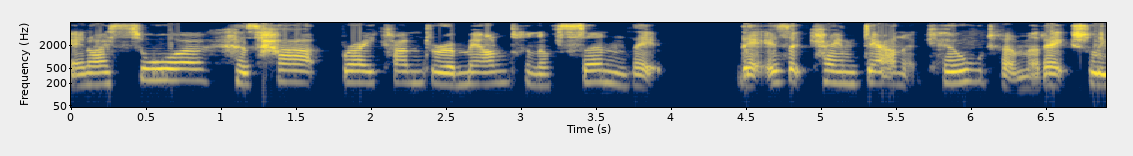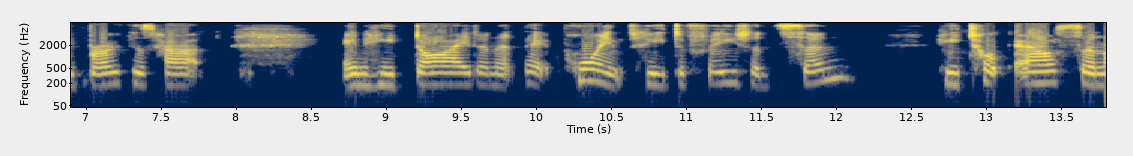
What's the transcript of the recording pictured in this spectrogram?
And I saw his heart break under a mountain of sin that that as it came down it killed him. It actually broke his heart and he died and at that point he defeated sin he took our sin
